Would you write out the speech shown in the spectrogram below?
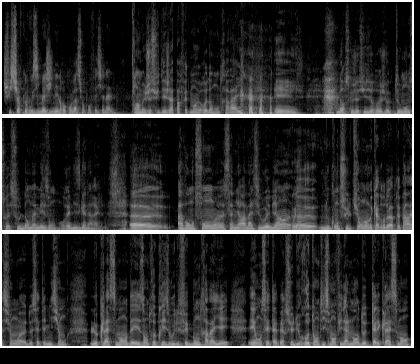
Je suis sûr que vous imaginez une reconversion professionnelle. Oh, mais je suis déjà parfaitement heureux dans mon travail. et Lorsque je suis heureux, je veux que tout le monde soit saoul dans ma maison, aurait dit Sganarelle. Euh, avançons, euh, Samir Amal, si vous voulez bien. Euh, nous consultions, dans le cadre de la préparation de cette émission, le classement des entreprises où il fait bon travailler, et on s'est aperçu du retentissement finalement de tels classements.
